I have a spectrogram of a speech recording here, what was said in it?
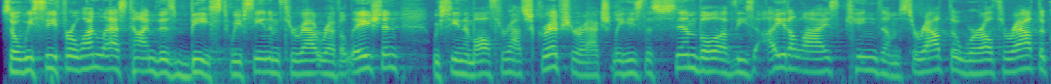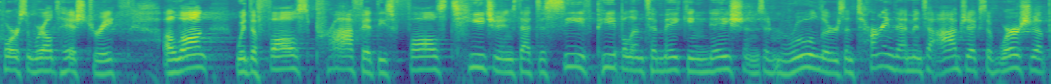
So we see for one last time this beast. We've seen him throughout Revelation. We've seen him all throughout Scripture, actually. He's the symbol of these idolized kingdoms throughout the world, throughout the course of world history, along with the false prophet, these false teachings that deceive people into making nations and rulers and turning them into objects of worship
